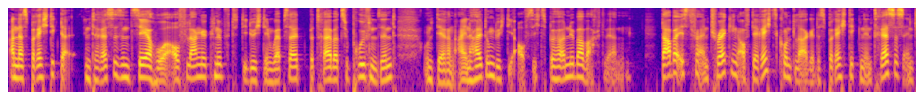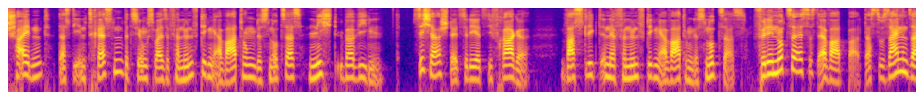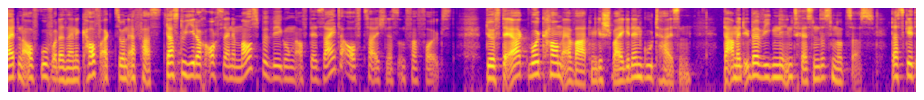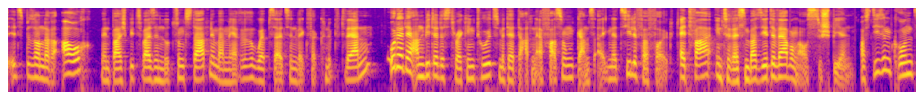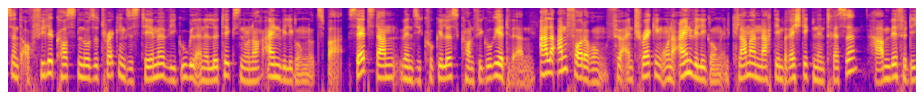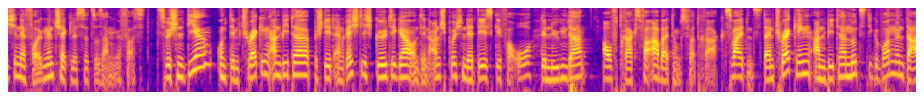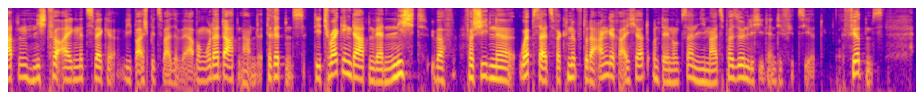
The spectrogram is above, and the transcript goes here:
An das berechtigte Interesse sind sehr hohe Auflagen geknüpft, die durch den Website-Betreiber zu prüfen sind und deren Einhaltung durch die Aufsichtsbehörden überwacht werden. Dabei ist für ein Tracking auf der Rechtsgrundlage des berechtigten Interesses entscheidend, dass die Interessen bzw. vernünftigen Erwartungen des Nutzers nicht überwiegen. Sicher stellst du dir jetzt die Frage, was liegt in der vernünftigen Erwartung des Nutzers? Für den Nutzer ist es erwartbar, dass du seinen Seitenaufruf oder seine Kaufaktion erfasst. Dass du jedoch auch seine Mausbewegungen auf der Seite aufzeichnest und verfolgst, dürfte er wohl kaum erwarten, geschweige denn gutheißen. Damit überwiegen die Interessen des Nutzers. Das gilt insbesondere auch, wenn beispielsweise Nutzungsdaten über mehrere Websites hinweg verknüpft werden oder der Anbieter des Tracking-Tools mit der Datenerfassung ganz eigene Ziele verfolgt, etwa interessenbasierte Werbung auszuspielen. Aus diesem Grund sind auch viele kostenlose Tracking-Systeme wie Google Analytics nur noch Einwilligung nutzbar, selbst dann, wenn sie cookieless konfiguriert werden. Alle Anforderungen für ein Tracking ohne Einwilligung in Klammern nach dem berechtigten Interesse haben wir für dich in der folgenden Checkliste zusammengefasst. Zwischen dir und dem Tracking-Anbieter besteht ein rechtlich gültiger und den Ansprüchen der DSGVO genügender Auftragsverarbeitungsvertrag. Zweitens, dein Tracking-Anbieter nutzt die gewonnenen Daten nicht für eigene Zwecke, wie beispielsweise Werbung oder Datenhandel. Drittens, die Tracking-Daten werden nicht über verschiedene Websites verknüpft oder angereichert und der Nutzer niemals persönlich identifiziert. Viertens,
